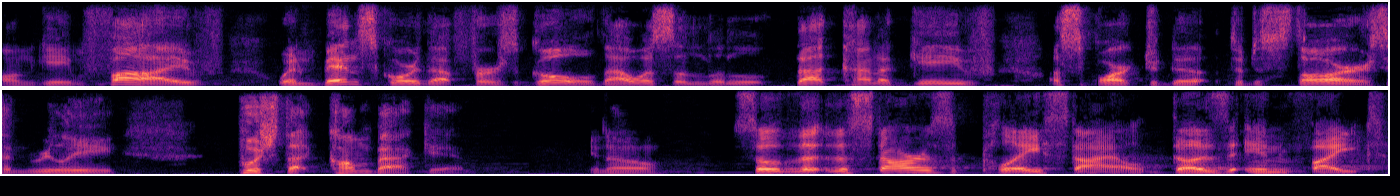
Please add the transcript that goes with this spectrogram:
on game five when Benn scored that first goal, that was a little that kind of gave a spark to the to the Stars and really pushed that comeback in. You know, So the the Stars' play style does invite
